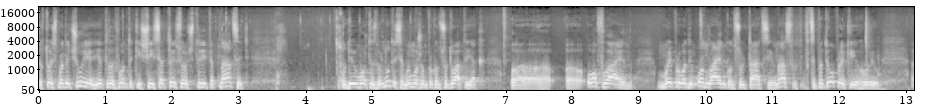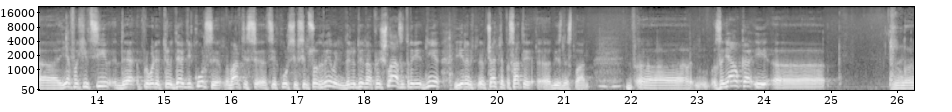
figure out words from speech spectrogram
хтось мене чує, є телефон такий 63 44 15, куди ви можете звернутися, ми можемо проконсультувати як е, е, офлайн. Ми проводимо онлайн консультації. У нас в ЦПТО, про який я говорив, є фахівці, де проводять триденні курси. Вартість цих курсів 700 гривень, де людина прийшла за три дні, її навчать написати бізнес-план. Заявка і. Е,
